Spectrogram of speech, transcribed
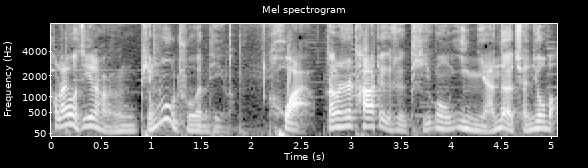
后来我记得好像屏幕出问题了，坏了。当时他这个是提供一年的全球保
